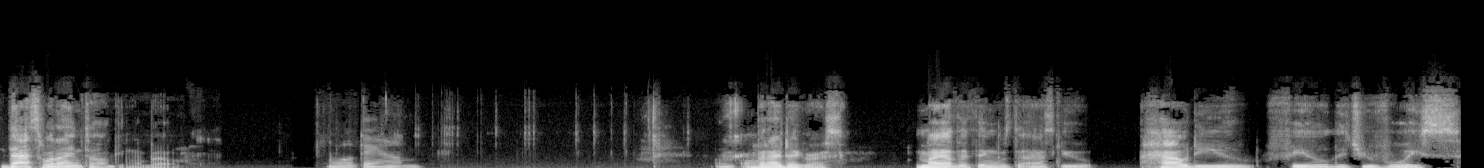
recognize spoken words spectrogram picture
That's what I'm mm-hmm. talking about. Well, damn. Okay. But I digress. My other thing was to ask you how do you feel that you voice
